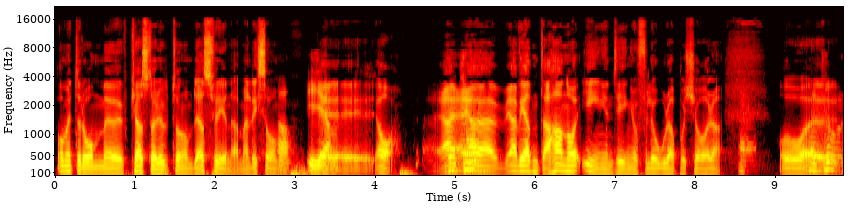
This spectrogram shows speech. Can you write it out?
Om inte de uh, kastar ut honom dessförinnan, men liksom... Ja, igen. Eh, ja. Jag, tror... jag, jag, vet inte, han har ingenting att förlora på att köra. Och, eh, tror,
